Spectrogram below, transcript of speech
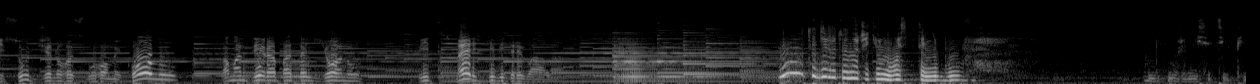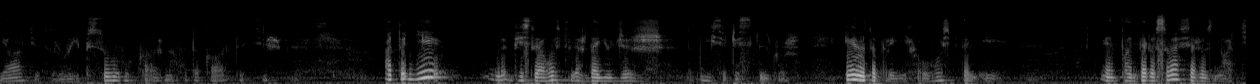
і судженого свого Миколу, командира батальйону, від смерті відривала. Ну, тоді ж то, значить, він в госпіталі був. Може, місяців п'ять, в гіпсуру, каже, на фотокарточці ж. А тоді, ну, після госпіталя ж дають же ж місяць чи скільки ж. І він ото приїхав в госпіталь і він поінтересувався ж знати,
